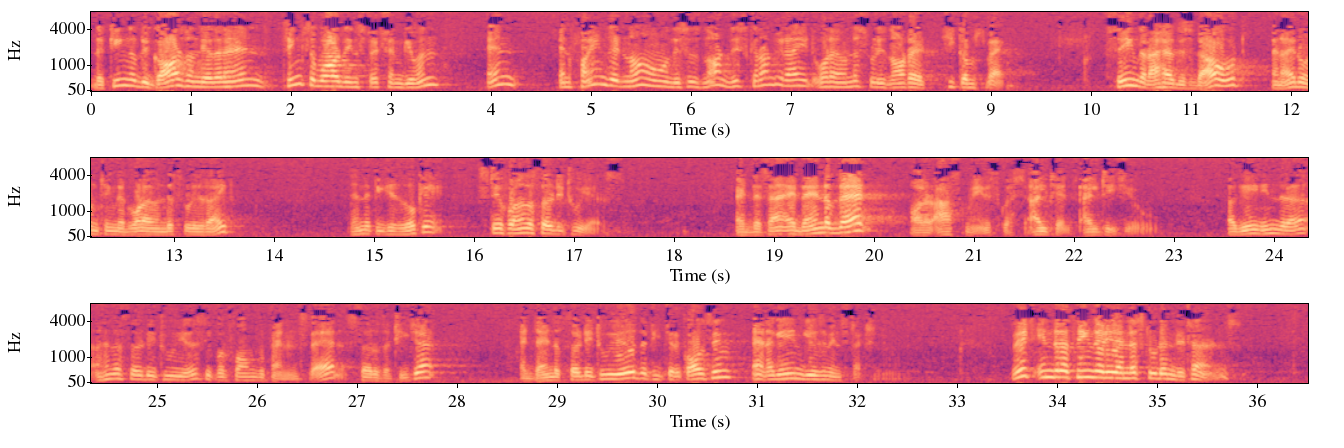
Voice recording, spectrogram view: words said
The king of the gods, on the other hand, thinks about the instruction given and and finds that no, this is not, this cannot be right. What I understood is not right. He comes back, saying that I have this doubt and I don't think that what I understood is right. Then the teacher says, okay, stay for another 32 years. At the, at the end of that, or ask me this question. I'll tell, I'll teach you. Again, Indra, another 32 years, he performs the penance there, serves the teacher. At the end of 32 years, the teacher calls him and again gives him instruction. Which Indra thinks that he understood and returns.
